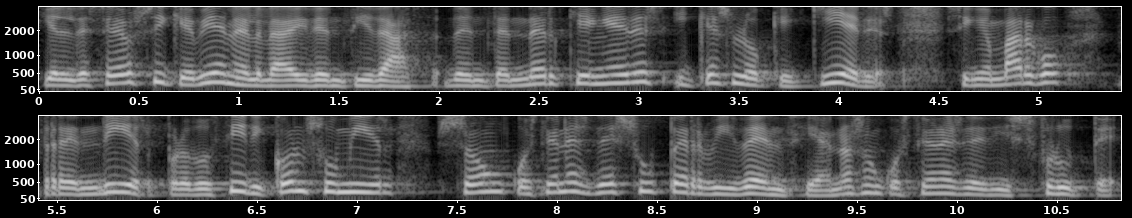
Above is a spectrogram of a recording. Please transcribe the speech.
Y el deseo sí que viene de la identidad, de entender quién eres y qué es lo que quieres. Sin embargo, rendir, producir y consumir son cuestiones de supervivencia, no son cuestiones de disfrute.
